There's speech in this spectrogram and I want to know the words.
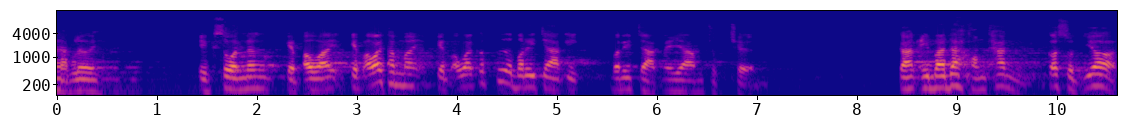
จาคเลย อีกส่วนหนึ่งเก็บเอาไว้ เก็บเอาไว้ทำไม เก็บเอาไว้ก็เพื่อบริจาคอีกบริจาคในยามฉุกเฉิน การอิบาดะของท่านก็สุดยอด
